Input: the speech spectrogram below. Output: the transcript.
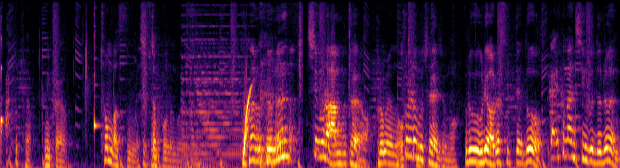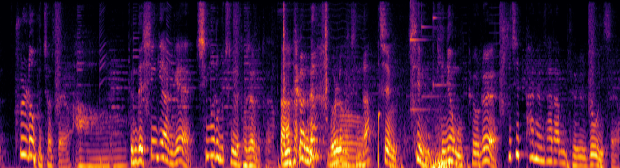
딱 붙어요. 그니까요. 처음 봤습니다. 직접 보는 거예요. 북한 우표는 침으로 안 붙어요. 그러면 어- 풀로 붙여야죠 뭐. 그리고 우리 어렸을 때도 깔끔한 친구들은 풀로 붙였어요. 아. 근데 신기한 게 침으로 붙이는 게 더 잘 붙어요. 우표는 뭘로 붙인다? 침. 침, 기념 우표를 수집하는 사람들도 있어요.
